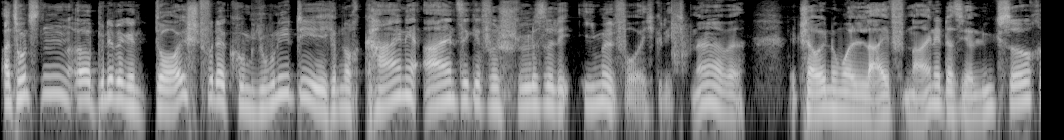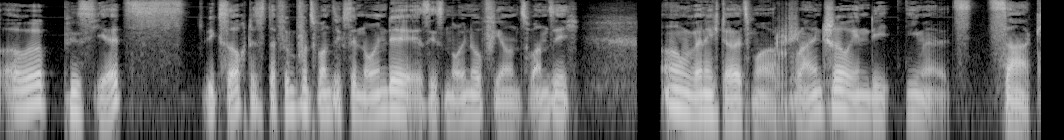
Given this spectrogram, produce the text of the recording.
Ansonsten äh, bin ich wenig enttäuscht von der Community. Ich habe noch keine einzige verschlüsselte E-Mail für euch gekriegt. Ne? Aber jetzt schaue ich nochmal live rein, dass ihr lügt auch. Aber bis jetzt, wie gesagt, das ist der 25.09., es ist 9.24 Uhr. Und wenn ich da jetzt mal reinschaue in die E-Mails, zack.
